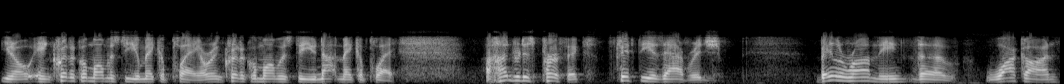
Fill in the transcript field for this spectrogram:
you know, in critical moments, do you make a play, or in critical moments, do you not make a play? 100 is perfect, 50 is average. Baylor Romney, the walk on,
